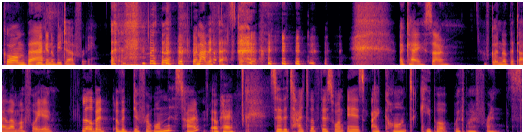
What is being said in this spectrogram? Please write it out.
Go on, Beth. You're going to be debt free. manifest. Okay, so I've got another dilemma for you. A little bit of a different one this time. Okay. So the title of this one is I Can't Keep Up with My Friends.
